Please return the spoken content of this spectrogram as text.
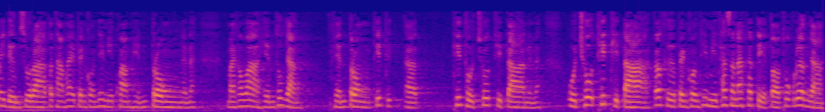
ไม่ดื่มสุราก็ทำให้เป็นคนที่มีความเห็นตรงเนี่ยนะหมายความว่าเห็นทุกอย่างเห็นตรงทิฏทิฏฐุชุติตาเนี่ยนะอุชุทิฏฐิตาก็คือเป็นคนที่มีทัศนคติต่อทุกเรื่องอย่าง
